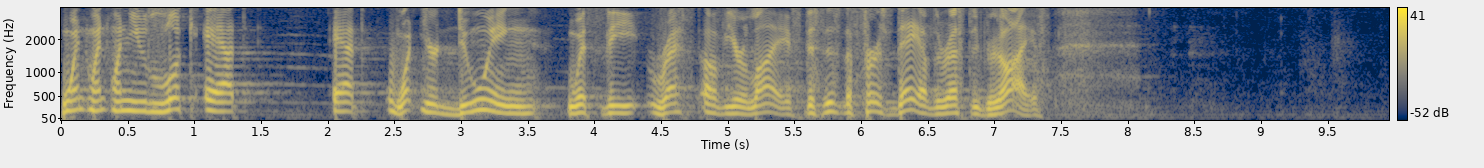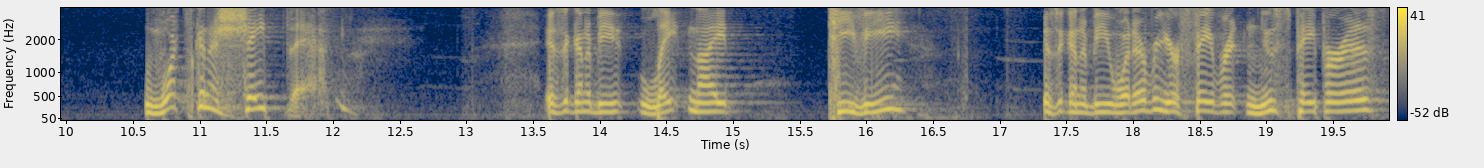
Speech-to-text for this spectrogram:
When, when, when you look at, at what you're doing with the rest of your life, this is the first day of the rest of your life. What's going to shape that? Is it going to be late night TV? Is it going to be whatever your favorite newspaper is?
